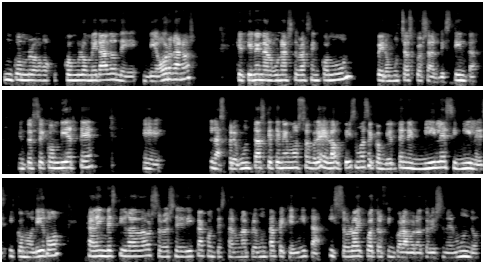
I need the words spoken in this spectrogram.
un conglomerado de, de órganos que tienen algunas células en común, pero muchas cosas distintas. Entonces se convierte, eh, las preguntas que tenemos sobre el autismo se convierten en miles y miles. Y como digo, cada investigador solo se dedica a contestar una pregunta pequeñita y solo hay cuatro o cinco laboratorios en el mundo.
